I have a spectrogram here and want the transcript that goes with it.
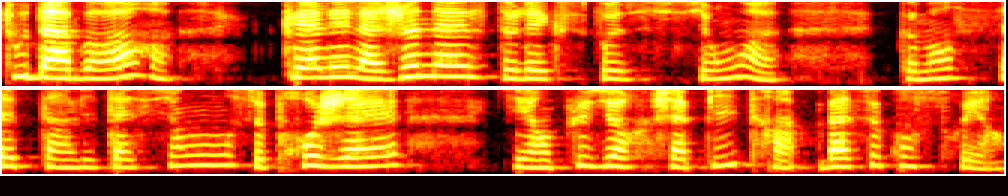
tout d'abord, quelle est la genèse de l'exposition? Comment cette invitation, ce projet, qui est en plusieurs chapitres, va se construire?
